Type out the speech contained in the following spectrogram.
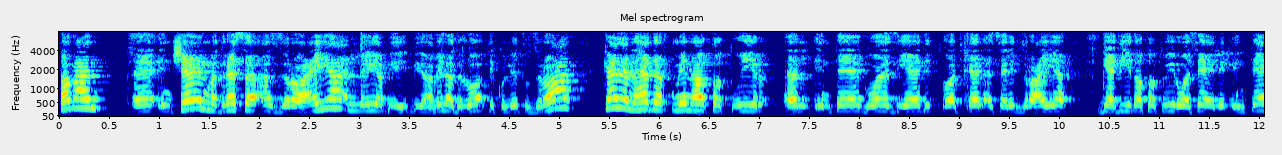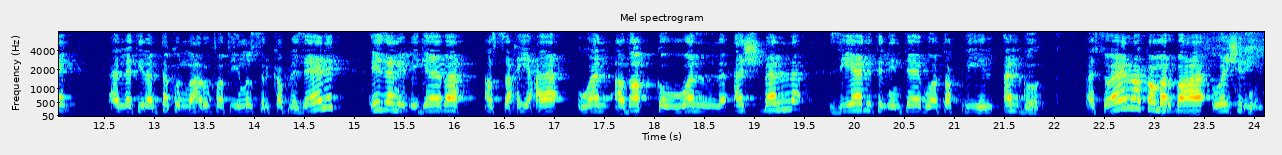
طبعا آه، إنشاء المدرسة الزراعية اللي هي بي- بيقابلها دلوقتي كلية الزراعة كان الهدف منها تطوير الإنتاج وزيادة وإدخال أساليب زراعية جديدة تطوير وسائل الإنتاج التي لم تكن معروفة في مصر قبل ذلك. إذا الإجابة الصحيحة والأدق والأشمل زيادة الإنتاج وتقليل الجهد. السؤال رقم 24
